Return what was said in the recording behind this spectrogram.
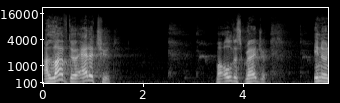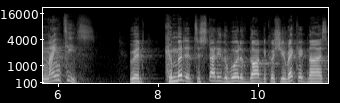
I loved her attitude. My oldest graduate, in her 90s, who had committed to study the Word of God because she recognized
